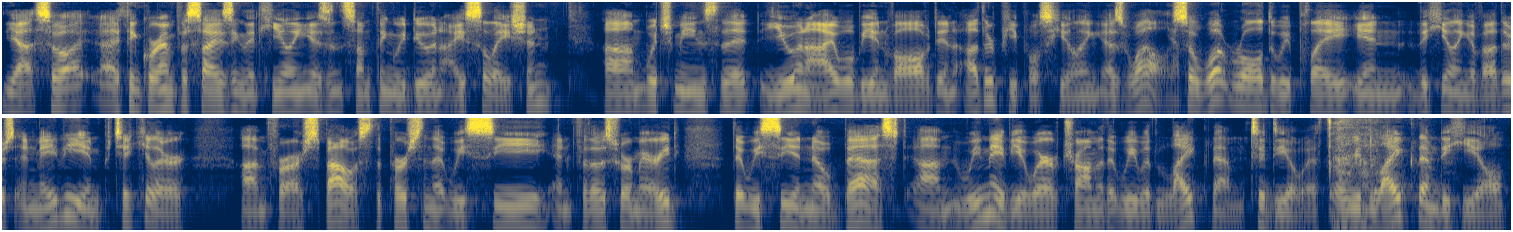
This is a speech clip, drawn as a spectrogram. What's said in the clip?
Yeah, so I, I, think we're emphasizing that healing isn't something we do in isolation, um, which means that you and I will be involved in other people's healing as well. Yep. So, what role do we play in the healing of others? And maybe in particular, um, for our spouse, the person that we see, and for those who are married, that we see and know best, um, we may be aware of trauma that we would like them to deal with or we'd like them to heal.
